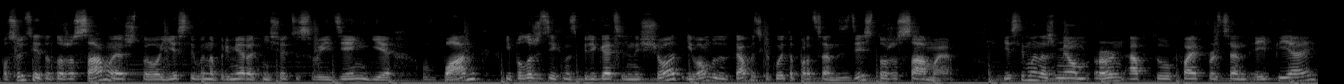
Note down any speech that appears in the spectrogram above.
По сути, это то же самое, что если вы, например, отнесете свои деньги в банк и положите их на сберегательный счет, и вам будут капать какой-то процент. Здесь то же самое. Если мы нажмем Earn up to 5% API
